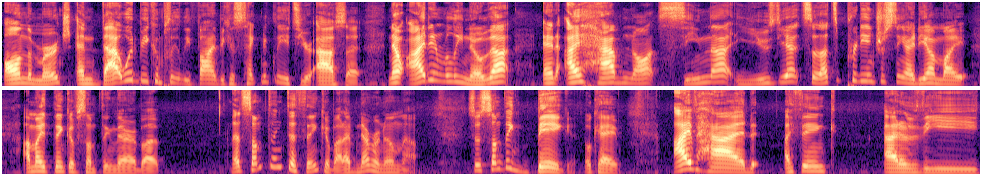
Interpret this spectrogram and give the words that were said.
on the merch and that would be completely fine because technically it's your asset. Now I didn't really know that and I have not seen that used yet. So that's a pretty interesting idea. I might I might think of something there, but that's something to think about. I've never known that. So something big, okay. I've had I think out of the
